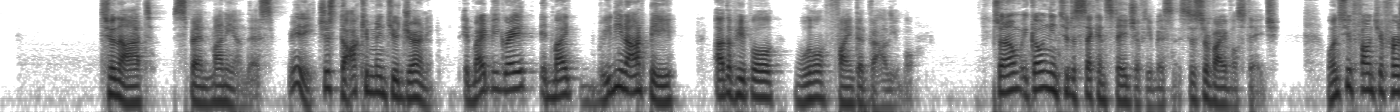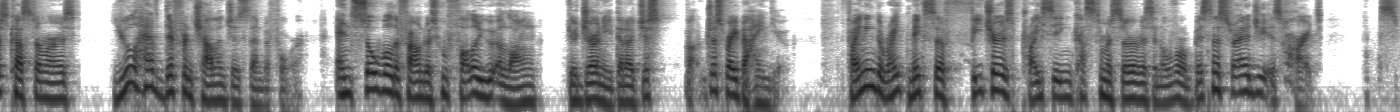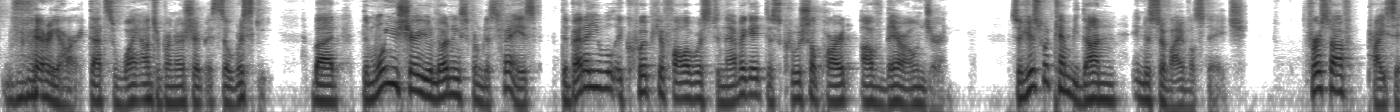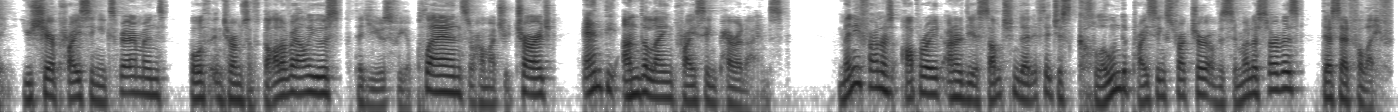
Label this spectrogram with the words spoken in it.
to not spend money on this. Really, just document your journey. It might be great, it might really not be. Other people will find that valuable. So now we're going into the second stage of your business, the survival stage. Once you've found your first customers, you'll have different challenges than before. And so will the founders who follow you along your journey that are just, just right behind you. Finding the right mix of features, pricing, customer service, and overall business strategy is hard. It's very hard. That's why entrepreneurship is so risky. But the more you share your learnings from this phase, the better you will equip your followers to navigate this crucial part of their own journey. So here's what can be done in the survival stage. First off, pricing. You share pricing experiments, both in terms of dollar values that you use for your plans or how much you charge, and the underlying pricing paradigms. Many founders operate under the assumption that if they just clone the pricing structure of a similar service, they're set for life.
